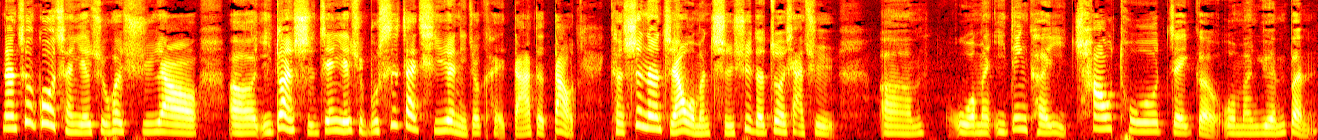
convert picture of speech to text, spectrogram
那这个过程也许会需要呃一段时间，也许不是在七月你就可以达得到。可是呢，只要我们持续的做下去。呃，我们一定可以超脱这个我们原本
